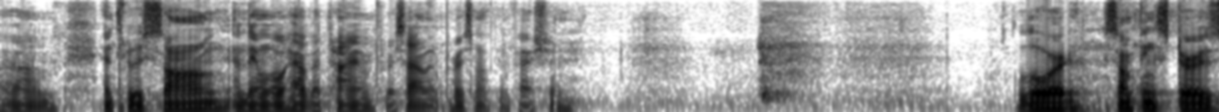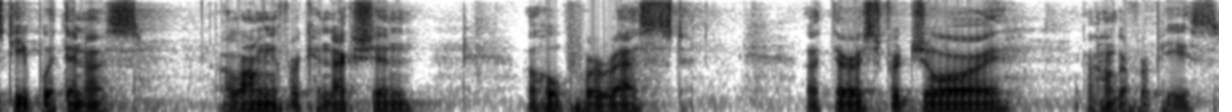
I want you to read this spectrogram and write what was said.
um, and through song, and then we'll have a time for silent personal confession. Lord, something stirs deep within us a longing for connection, a hope for rest, a thirst for joy, a hunger for peace.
